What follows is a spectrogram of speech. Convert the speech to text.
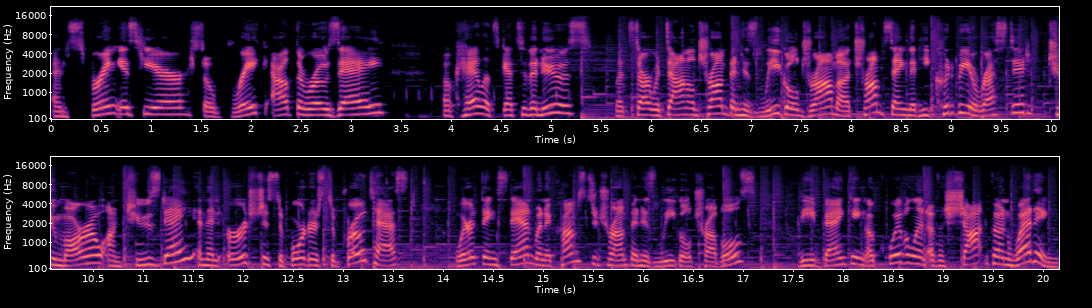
and spring is here. So break out the rose. Okay, let's get to the news. Let's start with Donald Trump and his legal drama. Trump saying that he could be arrested tomorrow on Tuesday and then urged his supporters to protest where things stand when it comes to Trump and his legal troubles the banking equivalent of a shotgun wedding.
